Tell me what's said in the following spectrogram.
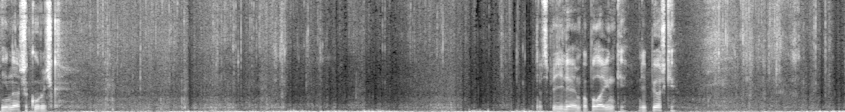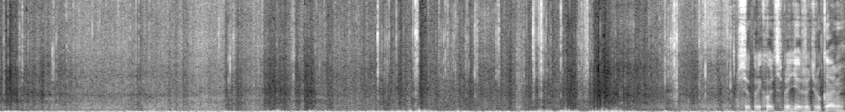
И наша курочка. Распределяем по половинке лепешки. все приходится придерживать руками.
